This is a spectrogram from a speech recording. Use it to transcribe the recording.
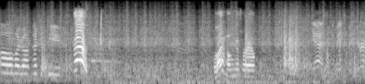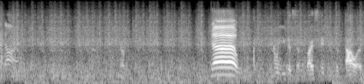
Oh my god, I had to pee. Ah! Was I hung this round? Yes, in the basement. You're gonna die. No! I'm you did, Steph, but I stayed with the palace.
